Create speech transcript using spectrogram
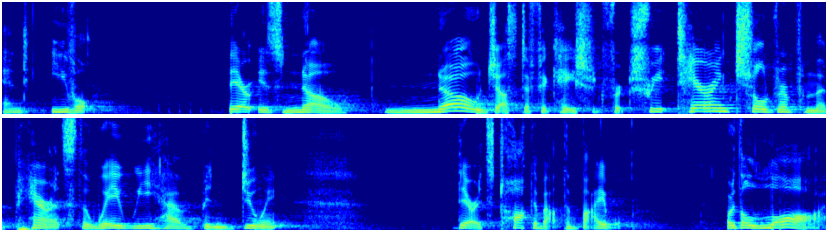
and evil. There is no, no justification for tearing children from their parents the way we have been doing. There, it's talk about the Bible or the law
